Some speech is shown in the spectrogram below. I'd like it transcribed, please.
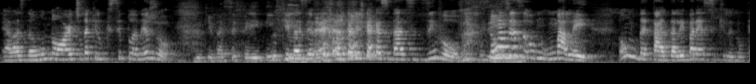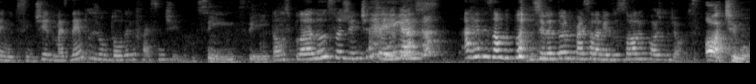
Elas dão o norte daquilo que se planejou. Do que vai ser feito, enfim, Do que vai ser né? feito, do que a gente quer que a cidade se desenvolva. Sim. Então, às vezes, uma lei um detalhe da lei parece que ele não tem muito sentido, mas dentro de um todo ele faz sentido. Sim, sim. Então, os planos, a gente tem as, a revisão do plano diretor do parcelamento do solo e o código de obras. Ótimo!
